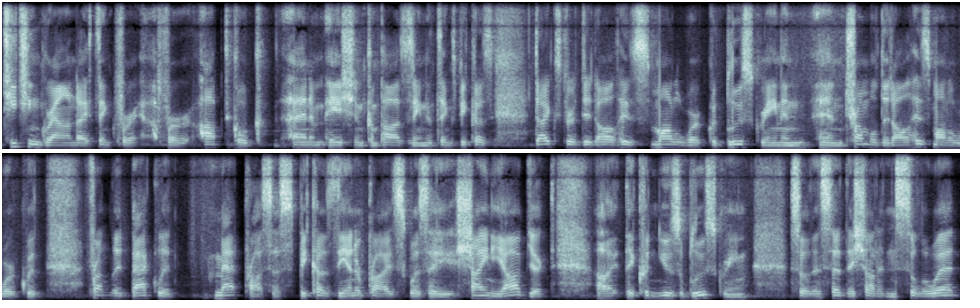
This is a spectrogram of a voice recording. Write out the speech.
teaching ground, I think, for for optical animation, compositing, and things, because Dykstra did all his model work with blue screen, and and Trumbull did all his model work with front lit, backlit matte process because the Enterprise was a shiny object. Uh, they couldn't use a blue screen, so instead they shot it in silhouette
